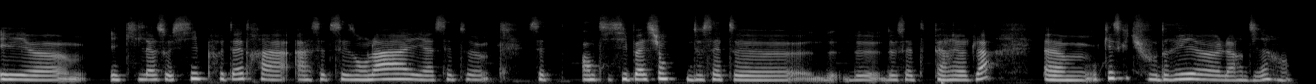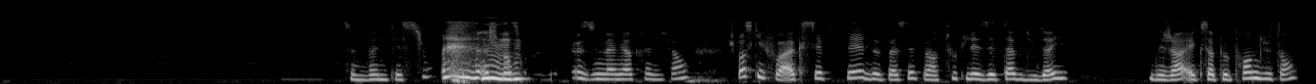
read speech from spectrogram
et, euh, et qui l'associent peut-être à, cette saison-là et à cette, euh, cette anticipation de cette, euh, de, de, cette période-là. Qu'est-ce que tu voudrais leur dire? C'est une bonne question. Je pense qu'on vit tous d'une manière très différente. Je pense qu'il faut accepter de passer par toutes les étapes du deuil déjà et que ça peut prendre du temps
